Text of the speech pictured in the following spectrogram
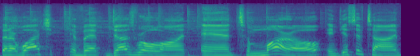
that our watch event does roll on, and tomorrow, in Gifts of Time,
